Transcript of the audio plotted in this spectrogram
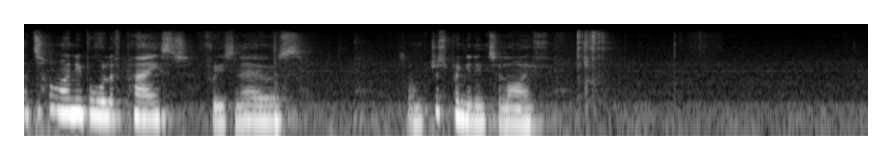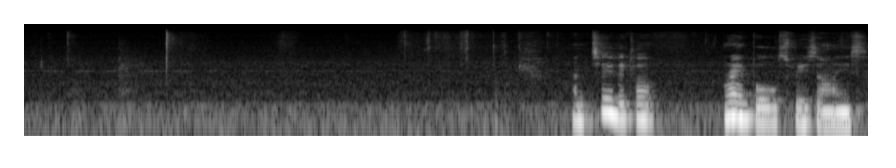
a tiny ball of paste for his nose. So I'm just bringing him to life. And two little round balls for his eyes.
